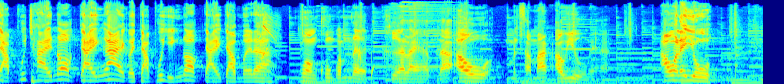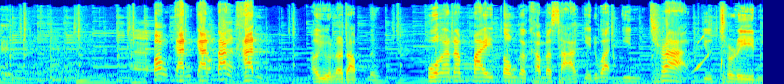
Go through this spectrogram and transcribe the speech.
จับผู้ชายนอกใจง่ายกว่าจับผู้หญิงนอกใจจำไว้นะ ห่วงคุมกำเนิดคืออะไรครับ แล้วเอามันสามารถเอาอยู่ไหมฮะเอาอะไรอยู่ป้องกันการตั้งครรภ์เอาอยู่ระดับหนึ่งห่วงอนามัยตรงกับคำภาษาอังกฤษว่า intrauterine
